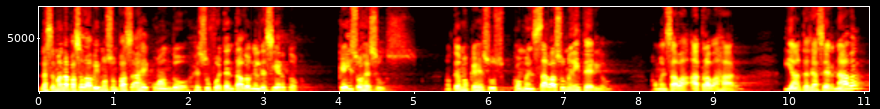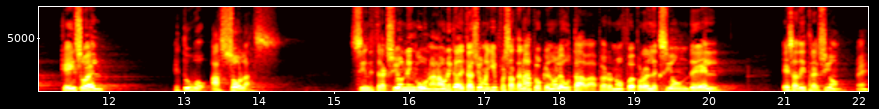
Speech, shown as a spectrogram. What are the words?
La semana pasada vimos un pasaje cuando Jesús fue tentado en el desierto ¿Qué hizo Jesús? Notemos que Jesús comenzaba su ministerio, comenzaba a trabajar y antes de hacer nada, ¿qué hizo él? Estuvo a solas, sin distracción ninguna. La única distracción allí fue Satanás porque no le gustaba, pero no fue por elección de él esa distracción. ¿eh?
